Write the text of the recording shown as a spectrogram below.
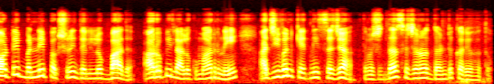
કોર્ટે બંને પક્ષોની દલીલો બાદ આરોપી લાલુકુમારને આજીવન કેદની સજા તેમજ દસ હજારનો દંડ કર્યો હતો.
